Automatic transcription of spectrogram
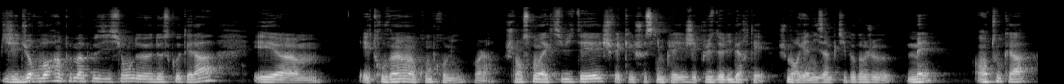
j'ai dû revoir un peu ma position de, de ce côté-là et euh, et trouver un compromis. Voilà, je lance mon activité, je fais quelque chose qui me plaît, j'ai plus de liberté, je m'organise un petit peu comme je veux. Mais en tout cas,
